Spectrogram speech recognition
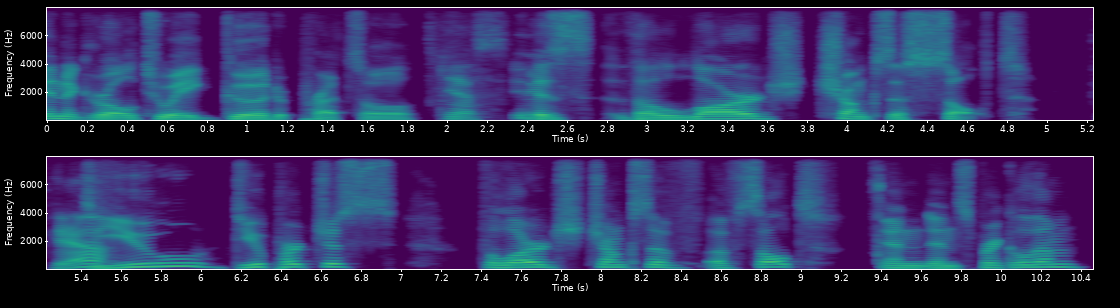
integral to a good pretzel Yes. is the large chunks of salt. Yeah. Do you do you purchase the large chunks of of salt and and sprinkle them?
